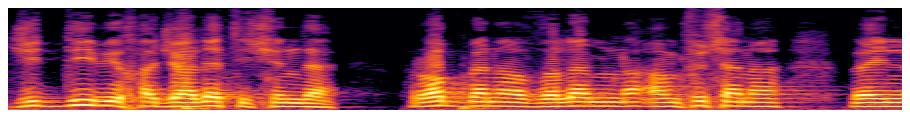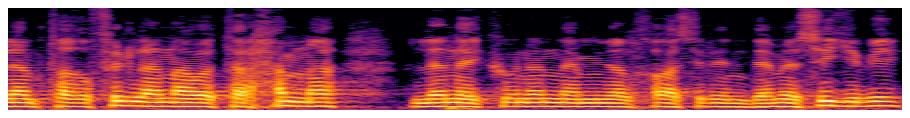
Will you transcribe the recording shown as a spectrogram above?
ciddi bir hacalet içinde Rabbena zalemna anfusena ve in lem tagfir lena ve terhamna lenekunenne minel hasirin demesi gibi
